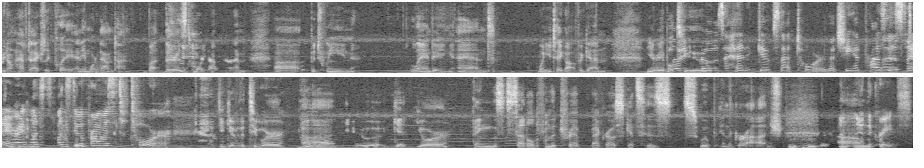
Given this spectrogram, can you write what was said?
We don't have to actually play any more downtime, but there is more downtime uh, between landing and when you take off again. You're able Lodi to. goes ahead and gives that tour that she had I was promised. gonna say, right? Let's let's do a promised tour. You give the tour. Uh, you get your things settled from the trip. Bekros gets his swoop in the garage. and, Um, and the crates.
